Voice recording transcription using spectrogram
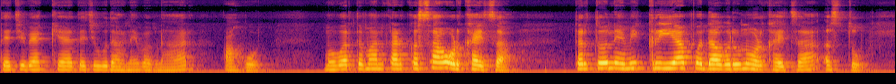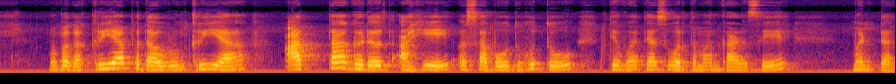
त्याची व्याख्या त्याची उदाहरणे बघणार आहोत. मग वर्तमान काळ कसा ओळखायचा? तर तो नेहमी क्रियापदावरून ओळखायचा असतो. मग बघा क्रियापदावरून क्रिया आत्ता घडत आहे असा बोध होतो तेव्हा त्यास वर्तमान काळ असे म्हणतात.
